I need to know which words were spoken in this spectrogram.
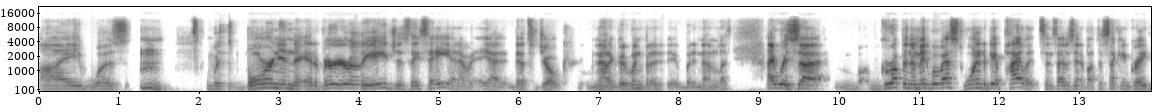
I was was born in the, at a very early age, as they say, and I, yeah, that's a joke, not a good one, but but nonetheless, I was uh, grew up in the Midwest, wanted to be a pilot since I was in about the second grade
